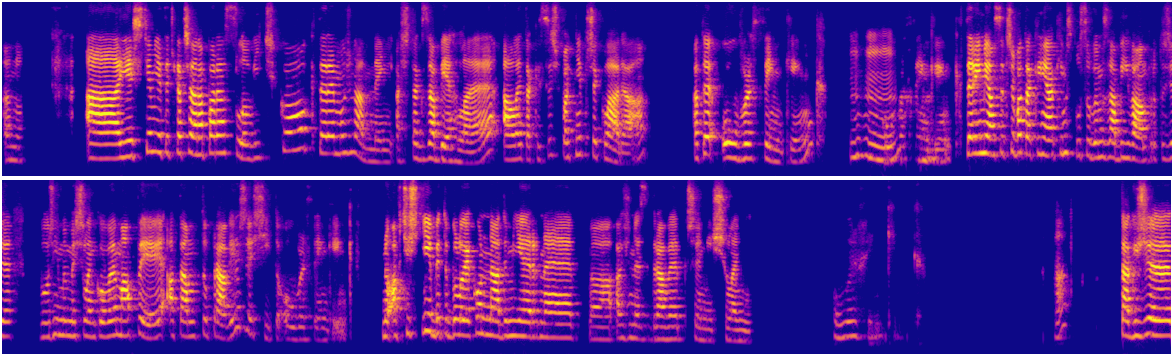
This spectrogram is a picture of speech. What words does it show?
ano. A ještě mě teďka třeba napadá slovíčko, které možná není až tak zaběhlé, ale taky se špatně překládá. A to je overthinking. Mm-hmm. Overthinking, kterým já se třeba taky nějakým způsobem zabývám, protože tvoříme myšlenkové mapy a tam to právě řeší, to overthinking. No a v češtině by to bylo jako nadměrné až nezdravé přemýšlení. Overthinking. A? Takže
